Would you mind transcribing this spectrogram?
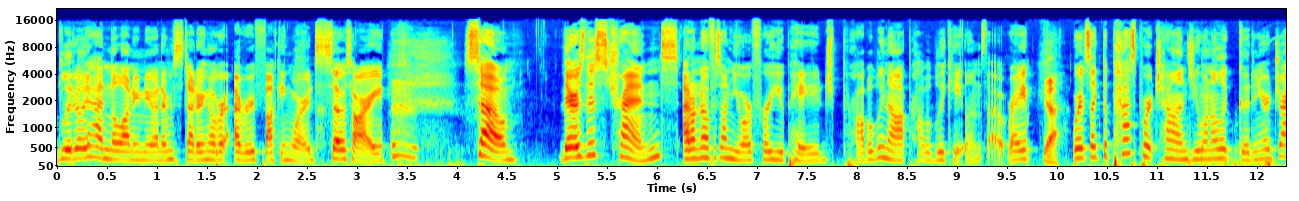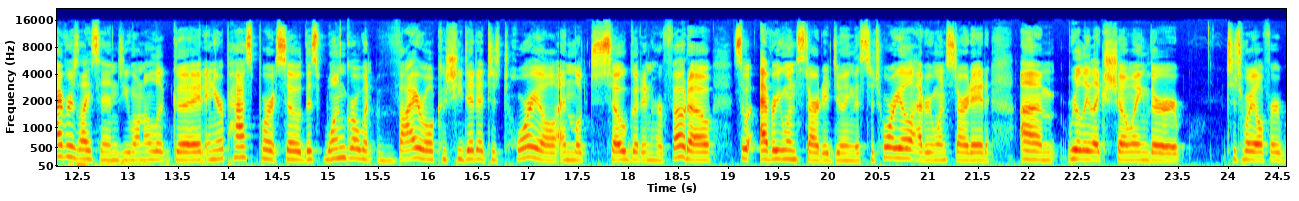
literally had an Alani Nu and I'm stuttering over every fucking word. So sorry. So there's this trend. I don't know if it's on your for you page. Probably not. Probably Caitlin's though, right? Yeah. Where it's like the passport challenge. You want to look good in your driver's license. You want to look good in your passport. So this one girl went viral because she did a tutorial and looked so good in her photo. So everyone started doing this tutorial. Everyone started um, really like showing their tutorial for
